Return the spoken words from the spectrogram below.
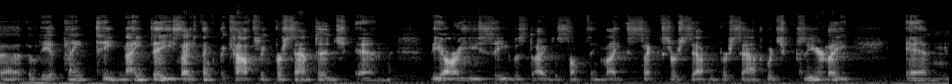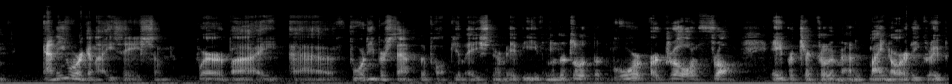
uh, the late 1990s, I think the Catholic percentage in the RUC was down to something like six or seven percent, which clearly, in any organisation whereby uh, 40% of the population, or a little bit more, are drawn from a particular minority group.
